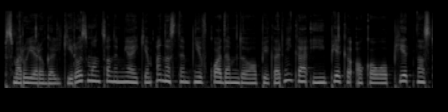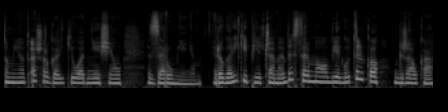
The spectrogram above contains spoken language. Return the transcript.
smaruję rogaliki rozmąconym jajkiem, a następnie wkładam do piekarnika i piekę około 15 minut, aż rogaliki ładnie się zarumienią. Rogaliki pieczemy bez termoobiegu, tylko grzałka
